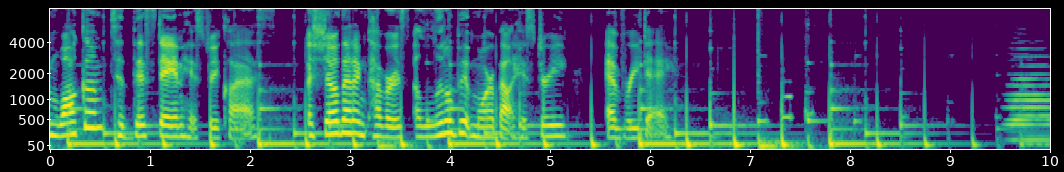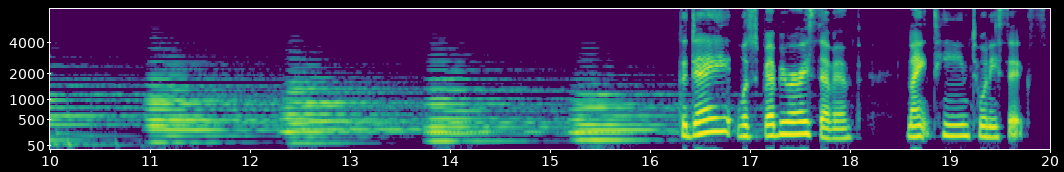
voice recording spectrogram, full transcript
and welcome to This Day in History class, a show that uncovers a little bit more about history every day. The day was February 7th, 1926.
